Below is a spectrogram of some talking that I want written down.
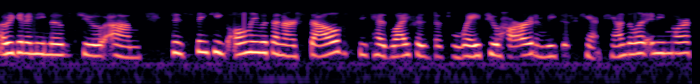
Are we going to be moved to um, just thinking only within ourselves because life is just way too hard and we just can't handle it anymore?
